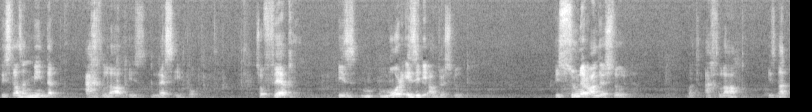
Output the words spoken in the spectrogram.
this doesn't mean that akhlaq is less important. So fiqh is more easily understood, is sooner understood, but akhlaq is not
